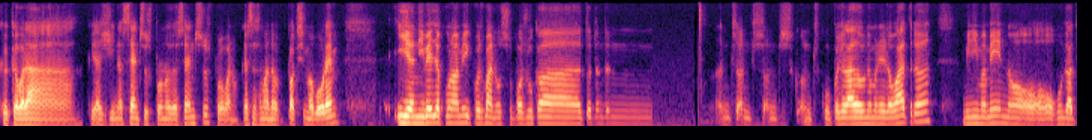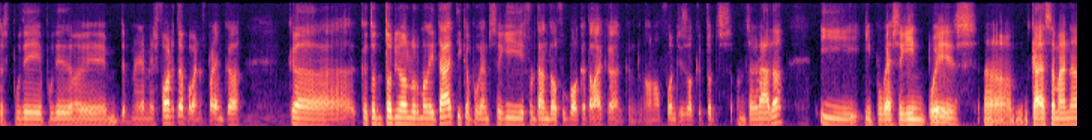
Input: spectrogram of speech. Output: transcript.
que acabarà que hi hagi ascensos però no descensos, però bueno, aquesta setmana pròxima veurem. I a nivell econòmic, doncs, bueno, suposo que tot ens, ens, ens, ens, ens colpejarà d'una manera o altra, mínimament, o, o alguns altres poder, poder de, de manera més forta, però bueno, esperem que, que, que tot torni a la normalitat i que puguem seguir disfrutant del futbol català, que, que en el fons és el que tots ens agrada, i, i poder seguir pues, eh, cada setmana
